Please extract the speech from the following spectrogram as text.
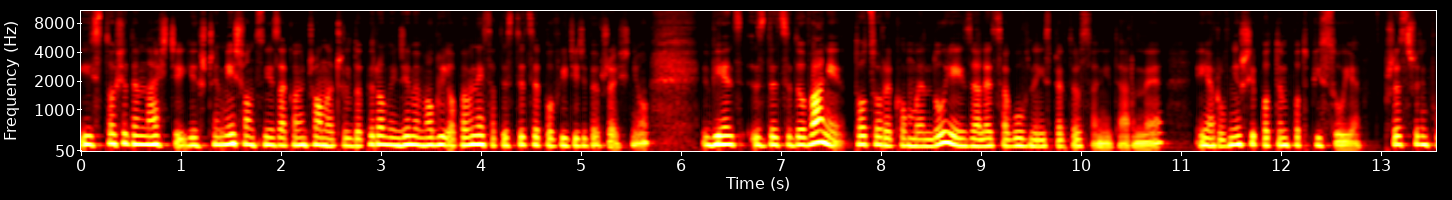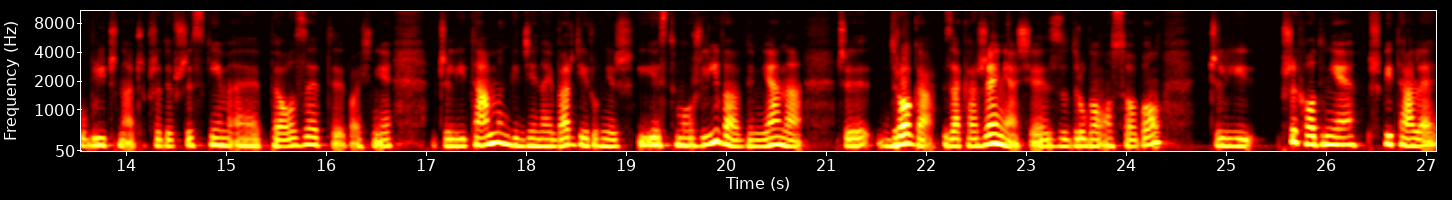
i 117, jeszcze miesiąc niezakończony, czyli dopiero będziemy mogli o pełnej statystyce powiedzieć we wrześniu. Więc zdecydowanie to, co rekomenduje i zaleca Główny Inspektor Sanitarny, ja również się pod tym podpisuję. Przestrzeń publiczna, czy przede wszystkim e, POZ, właśnie, czyli tam, gdzie najbardziej również jest możliwa wymiana, czy droga zakażenia się z drugą osobą, czyli przychodnie, szpitale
